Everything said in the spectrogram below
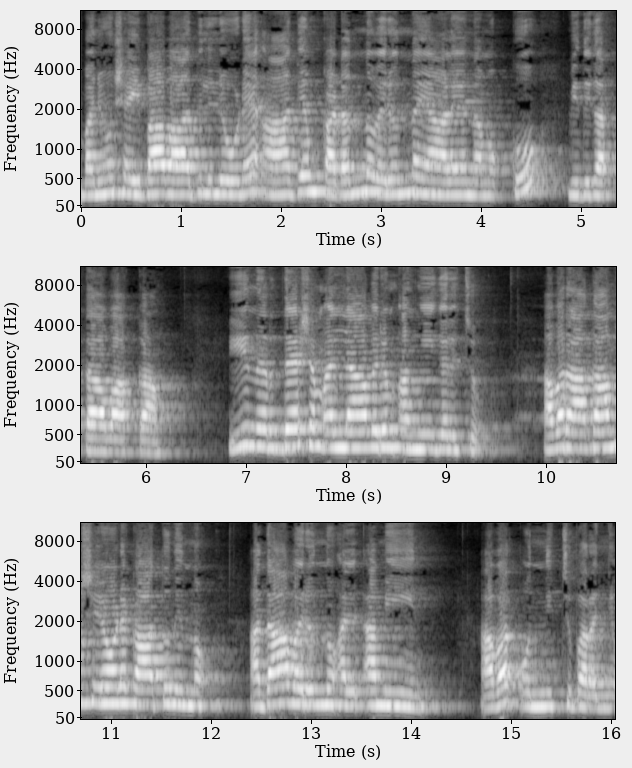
ബനു ഷൈബാവാതിലിലൂടെ ആദ്യം കടന്നു വരുന്നയാളെ നമുക്കു വിധികർത്താവാക്കാം. ഈ നിർദ്ദേശം എല്ലാവരും അംഗീകരിച്ചു. അവർ ആകാംക്ഷയോടെ കാത്തുനിന്നു. അതാ വരുന്നു അൽ അമീൻ അവർ ഒന്നിച്ചു പറഞ്ഞു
